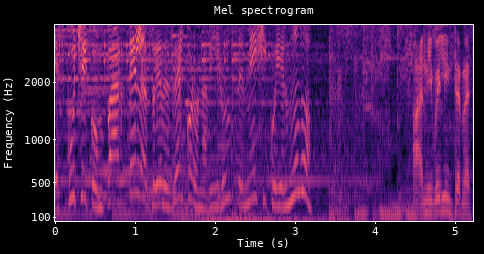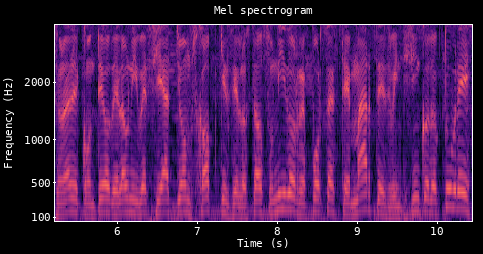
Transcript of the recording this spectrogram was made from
Escucha y comparte las redes del coronavirus de México y el mundo. A nivel internacional, el conteo de la Universidad Johns Hopkins de los Estados Unidos reporta este martes 25 de octubre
